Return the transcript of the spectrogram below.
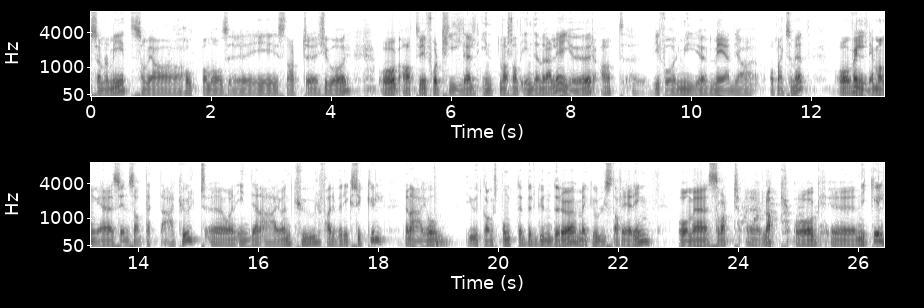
Summer Meet, som vi har holdt på nå i snart eh, 20 år, og at vi får tildelt internasjonalt Indian Rally, gjør at eh, vi får mye medieoppmerksomhet. Og veldig mange syns at dette er kult. Eh, og en Indian er jo en kul, farverik sykkel. Den er jo i utgangspunktet burgunderrød med gull staffering og med svart eh, lakk og eh, nikkel,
